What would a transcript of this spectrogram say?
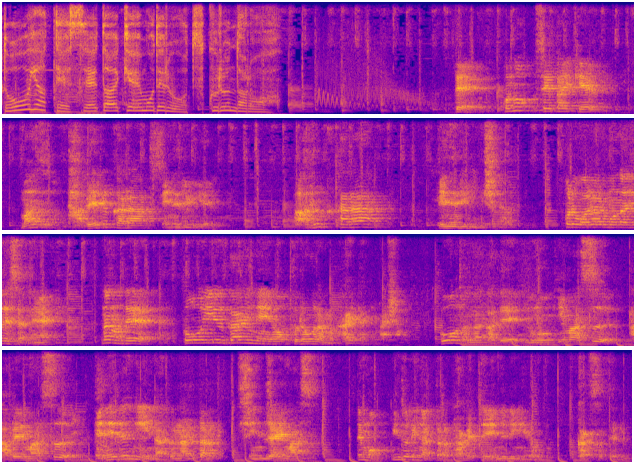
どうやって生態系モデルを作るんだろう？でこの生態系まず食べるからエネルギー歩くからエネルギーに失う。これ我々も同じですよね。なのでそういう概念をプログラム書いてあげましょう GO の中で動きます食べますエネルギーなくなったら死んじゃいます。でも緑になったら食べてエネルギーを復活させる。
